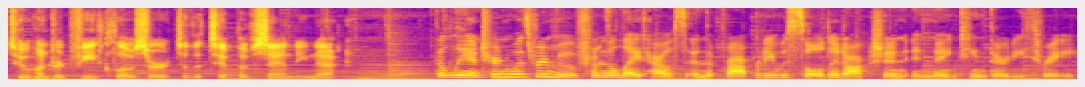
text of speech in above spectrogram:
200 feet closer to the tip of Sandy Neck. The lantern was removed from the lighthouse and the property was sold at auction in 1933.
